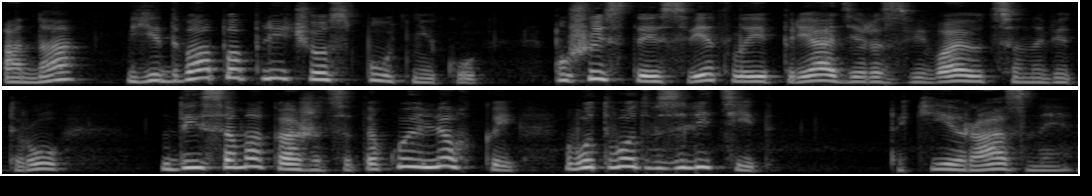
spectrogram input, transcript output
Она едва по плечо спутнику. Пушистые светлые пряди развиваются на ветру, да и сама кажется такой легкой, вот-вот взлетит. Такие разные.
